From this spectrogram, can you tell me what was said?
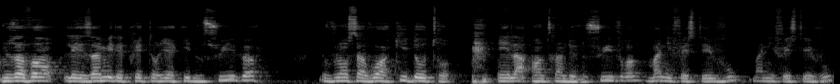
nous avons les amis de Pretoria qui nous suivent. Nous voulons savoir qui d'autre est là en train de nous suivre. Manifestez-vous, manifestez-vous.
